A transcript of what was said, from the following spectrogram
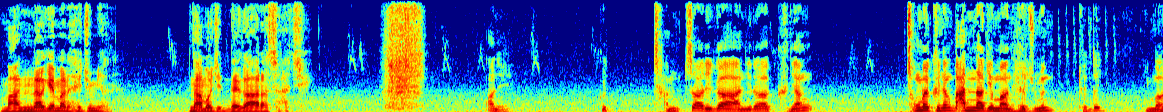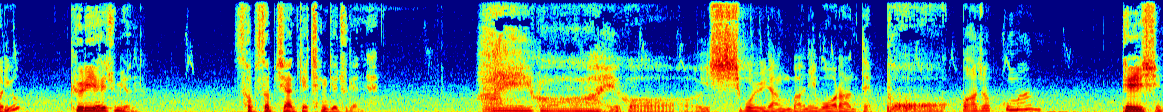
만나게만 해주면 나머진 내가 알아서 하지. 아니, 그 잠자리가 아니라 그냥 정말 그냥 만나게만 해주면 된다 이 말이요? 그리 해주면 섭섭치 않게 챙겨주겠네. 아이고 아이고 이 시골 양반이 월한테 푹 빠졌구만. 대신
